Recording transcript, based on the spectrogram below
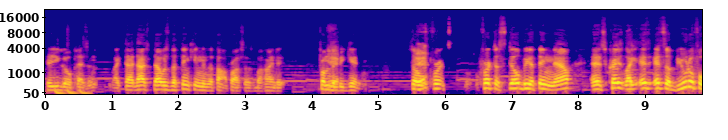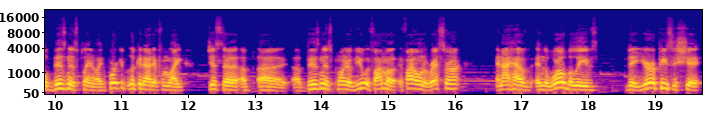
here you go, peasant. Like that. That's that was the thinking and the thought process behind it from Yeah. the beginning. So Yeah. for it, for it to still be a thing now, and it's crazy. Like it, it's a beautiful business plan. Like if we're looking at it from like just a, a a a business point of view, if I'm a if I own a restaurant and I have and the world believes that you're a piece of shit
